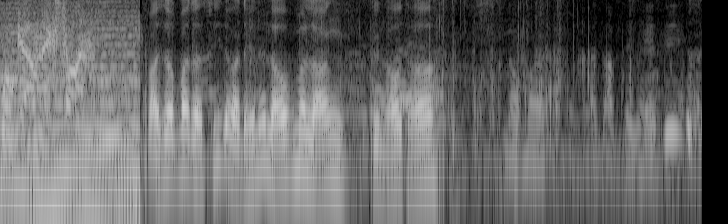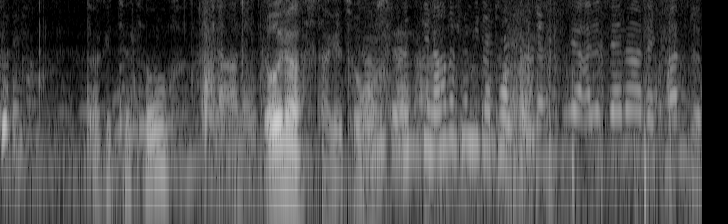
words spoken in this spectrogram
We'll get next time. Ich weiß nicht, ob man das sieht, aber da hinten laufen wir lang. Genau da. nochmal als Abdeckung. Da geht's jetzt hoch. Jonas, da geht's hoch. Genauso schlimm wie der Topf. Das ist ja alles sehr nah an der Kante.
